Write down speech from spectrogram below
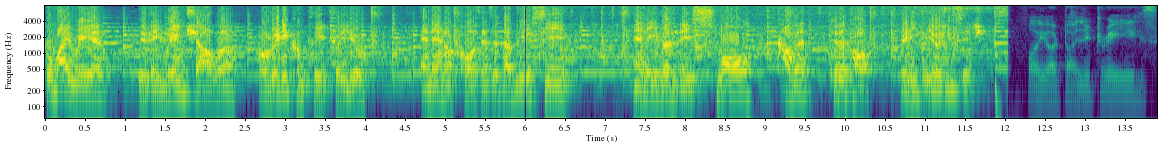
to my rear with a rain shower already complete for you. And then of course there's a WC and even a small cupboard to the top ready for your usage. For your toiletries,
